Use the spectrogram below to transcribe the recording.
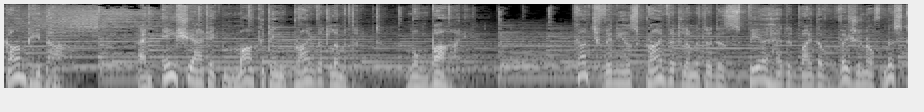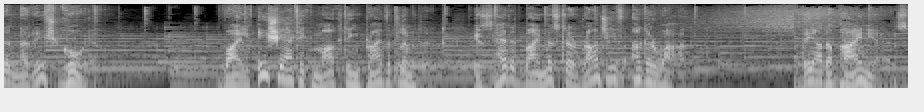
Gandhidham, and Asiatic Marketing Private Limited, Mumbai. Kutch Veneers Private Limited is spearheaded by the vision of Mr. Naresh Goyal, while Asiatic Marketing Private Limited is headed by Mr. Rajiv Agarwal. They are the pioneers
